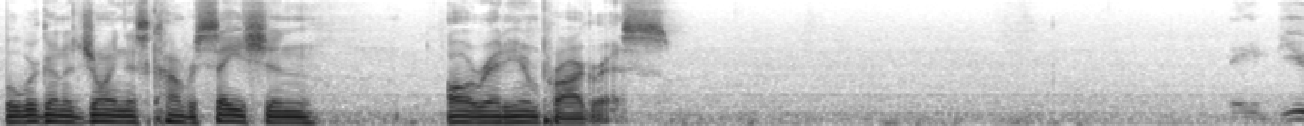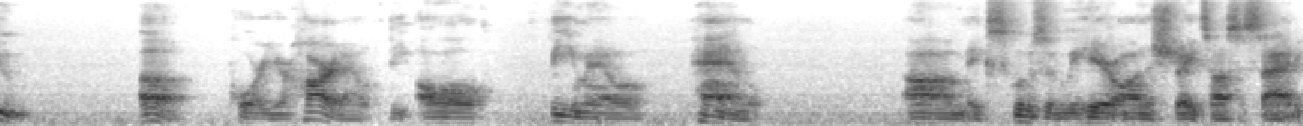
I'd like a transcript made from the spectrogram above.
but we're going to join this conversation already in progress. Debut of Pour Your Heart Out, the all female panel um, exclusively here on the Straight Talk Society.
